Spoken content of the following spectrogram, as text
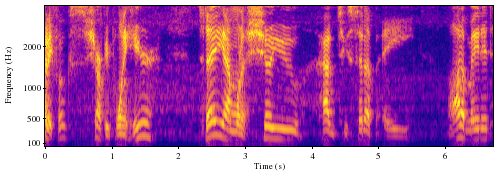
Howdy folks, Sharpie Point here. Today I'm going to show you how to set up a automated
